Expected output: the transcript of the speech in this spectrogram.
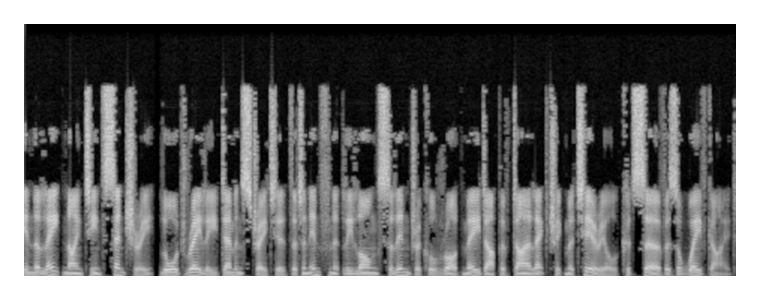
In the late 19th century, Lord Rayleigh demonstrated that an infinitely long cylindrical rod made up of dielectric material could serve as a waveguide.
